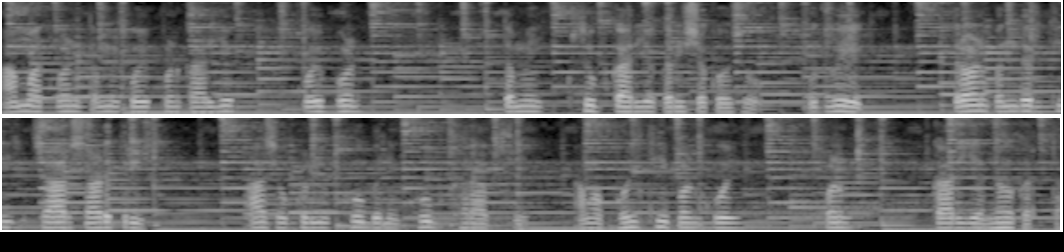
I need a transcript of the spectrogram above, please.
આમાં પણ તમે કોઈ પણ કાર્ય, કોઈ પણ તમે શુભ કાર્ય કરી શકો છો. ઉદ્વેગ, ત્રણ પંદરથી ચાર સાડત્રીસ. આ સોઘડિયું ખૂબ અને ખૂબ ખરાબ છે. આમાં ભૂલથી પણ કોઈ પણ કાર્ય ન કરતા.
